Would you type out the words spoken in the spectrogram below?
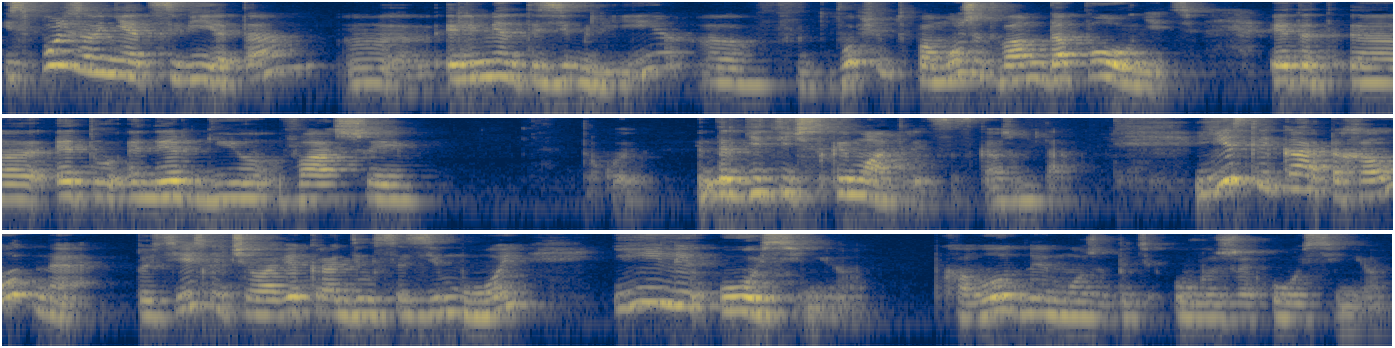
использование цвета э, элемента земли в общем-то поможет вам дополнить этот эту энергию вашей энергетической матрицы скажем так. Если карта холодная то есть если человек родился зимой или осенью холодной может быть уже осенью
